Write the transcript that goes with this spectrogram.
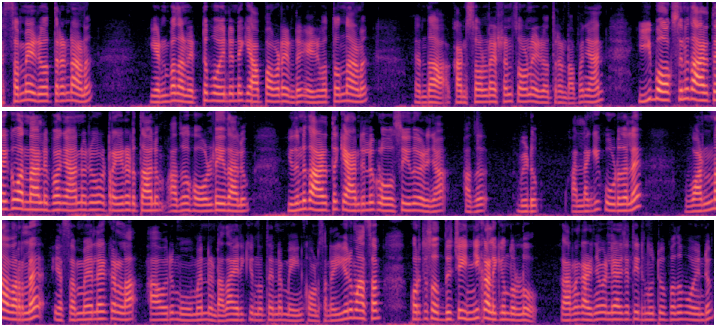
എസ് എം എ എഴുപത്തിരണ്ടാണ് എൺപതാണ് എട്ട് പോയിന്റിന്റെ ഗ്യാപ്പ് അവിടെ ഉണ്ട്. എഴുപത്തൊന്നാണ് എന്താ കൺസോൾട്ടേഷൻ സോൺ എഴുപത്തിരണ്ട്. അപ്പോൾ ഞാൻ ഈ ബോക്സിന് താഴത്തേക്ക് വന്നാൽ ഇപ്പോൾ ഞാനൊരു ട്രേഡ് എടുത്താലും അത് ഹോൾഡ് ചെയ്താലും ഇതിന് താഴത്ത് ക്യാൻഡിൽ ക്ലോസ് ചെയ്ത് കഴിഞ്ഞാൽ അത് വിടും. അല്ലെങ്കിൽ കൂടുതൽ വൺ അവറിൽ എസ് എം എയിലേക്കുള്ള ആ ഒരു മൂവ്മെന്റ് ഉണ്ട്. അതായിരിക്കും ഇന്നത്തെ എന്റെ മെയിൻ കോൺസെൻട്രേറ്റ് ഈ ഒരു മാസം കുറച്ച് ശ്രദ്ധിച്ച് ഇനി കളിക്കുന്നുള്ളൂ. കാരണം കഴിഞ്ഞ വെള്ളിയാഴ്ചത്തെ ഇരുന്നൂറ്റി മുപ്പത് പോയിന്റും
